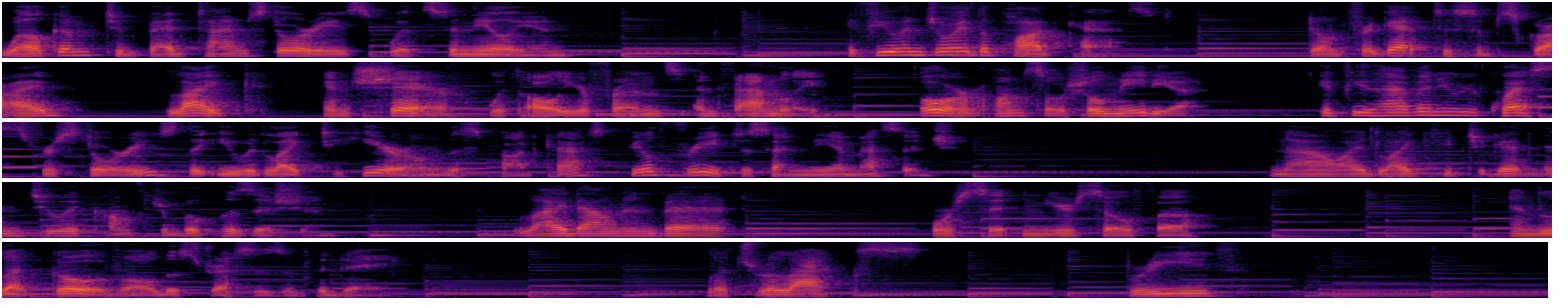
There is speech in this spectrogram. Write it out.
Welcome to Bedtime Stories with Senelian. If you enjoy the podcast, don't forget to subscribe, like, and share with all your friends and family, or on social media. If you have any requests for stories that you would like to hear on this podcast, feel free to send me a message. Now, I'd like you to get into a comfortable position. Lie down in bed or sit in your sofa and let go of all the stresses of the day. Let's relax, breathe,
